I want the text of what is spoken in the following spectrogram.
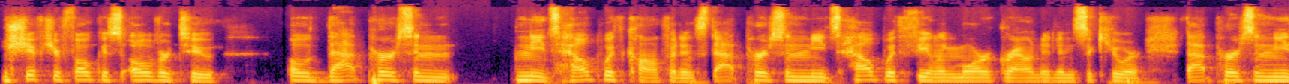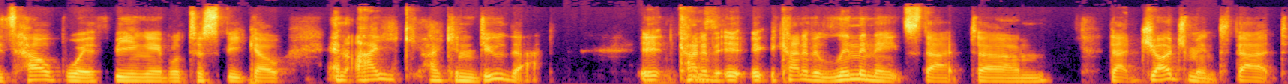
and shift your focus over to, oh, that person needs help with confidence. That person needs help with feeling more grounded and secure. That person needs help with being able to speak out. And I, I can do that. It kind of, it, it, kind of eliminates that, um, that judgment that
